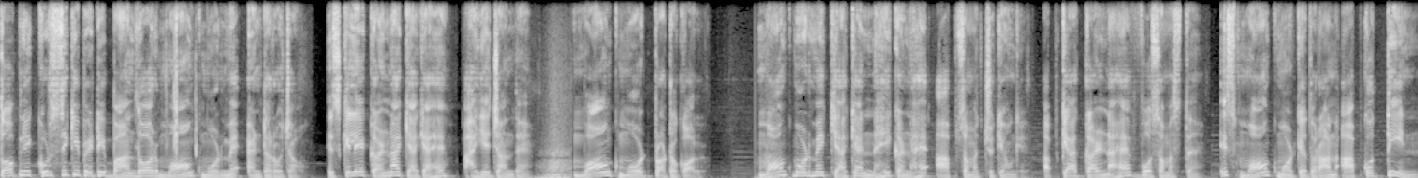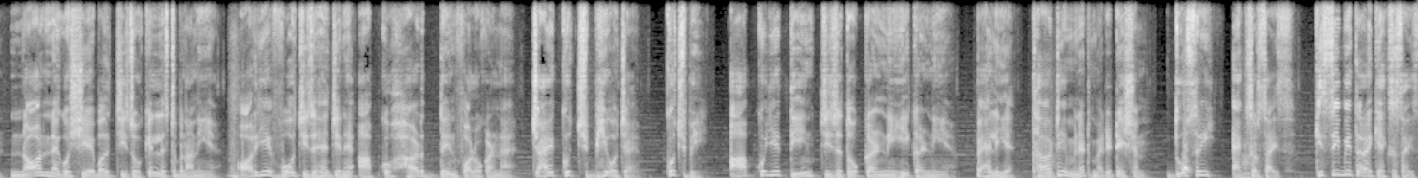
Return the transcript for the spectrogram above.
तो अपनी कुर्सी की पेटी बाँध लो और मॉन्क मोड में एंटर हो जाओ। इसके लिए करना क्या क्या है? आइए जानते हैं। Monk mode protocol monk mode में क्या क्या नहीं करना है, आप समझ चुके होंगे। अब क्या करना है, वो समझते हैं। इस मॉन्क मोड के दौरान आपको तीन नॉन नेगोशिएबल चीज़ों की लिस्ट बनानी है। और ये वो चीज़ें हैं जिन्हें आपको हर दिन फॉलो करना है, चाहे कुछ भी हो जाए, कुछ भी। आपको ये तीन चीज़ें तो करनी ही करनी है। पहली है थर्टी मिनट मेडिटेशन दूसरी एक्सरसाइज किसी भी तरह की एक्सरसाइज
